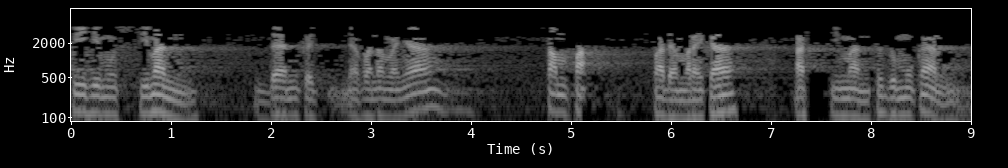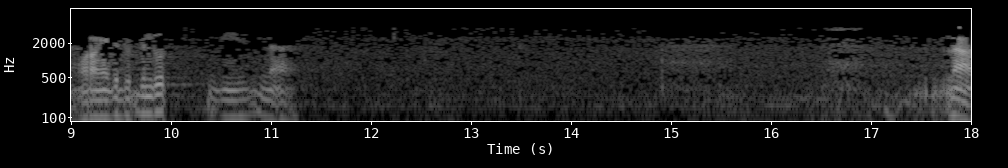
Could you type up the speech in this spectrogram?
fihi musliman. Dan ke, apa namanya tampak pada mereka asiman kegemukan. Orang yang gendut-gendut nah nah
